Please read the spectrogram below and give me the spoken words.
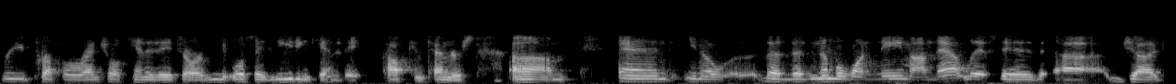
three preferential candidates, or we'll say leading candidates, top contenders. Um, and you know, the the number one name on that list is uh, Judge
